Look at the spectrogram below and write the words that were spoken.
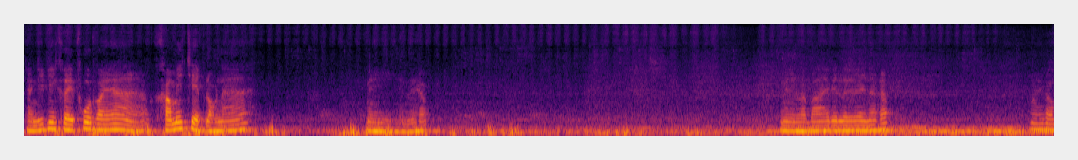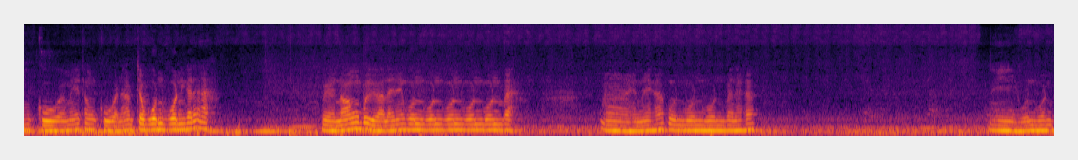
อย่างที่พี่เคยพูดไว้อะเขาไม่เจ็บหรอกนะ นี่เห็นไหมครับ นี่ระบายไปเลยนะครับ ไม่ต้องกลัวไม่ต้องกลัวนะครับ จะวนๆก็ได้อะเบื่อน้องเบื่ออะไรเนี่ยวนๆวนๆวนๆไปอ่าเห็นไหมครับ วนๆวนๆไปนะครับ นี่วนๆไป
